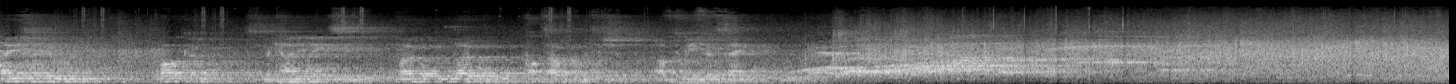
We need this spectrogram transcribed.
Ladies and gentlemen, welcome to the Bacardi Legacy Global, Global Cocktail Competition of 2015.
